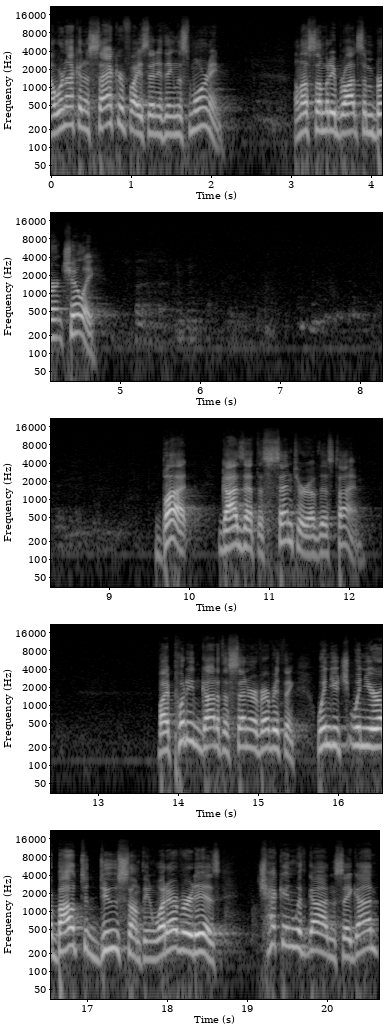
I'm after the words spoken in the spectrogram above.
Now, we're not going to sacrifice anything this morning unless somebody brought some burnt chili. But God's at the center of this time by putting God at the center of everything. When, you, when you're about to do something, whatever it is, check in with God and say, God,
